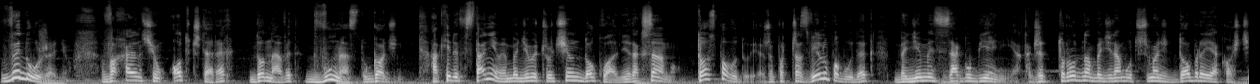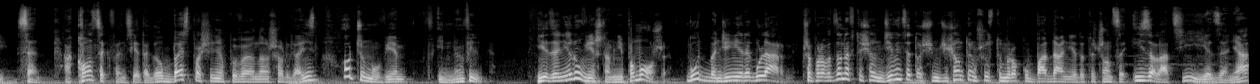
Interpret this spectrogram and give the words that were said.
wydłużeniu, wahając się od 4 do nawet 12 godzin. A kiedy wstaniemy, będziemy czuć się dokładnie tak samo. To spowoduje, że podczas wielu pobudek będziemy zagubieni, a także trudno będzie nam utrzymać dobrej jakości sen. A konsekwencje tego bezpośrednio wpływają na nasz organizm, o czym mówiłem w innym filmie. Jedzenie również nam nie pomoże. Głód będzie nieregularny. Przeprowadzone w 1986 roku badanie dotyczące izolacji i jedzenia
